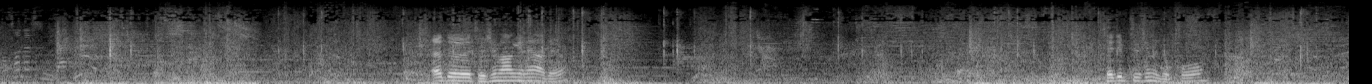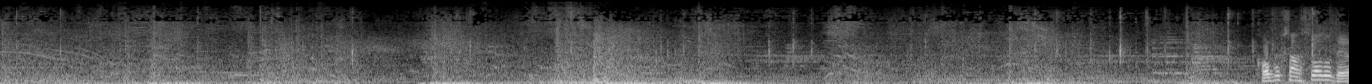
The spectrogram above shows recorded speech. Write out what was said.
벗어났습니다. 애들 조심하긴 해야 돼요. 제 집 주시면 좋고. 거북상 써도 돼요.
